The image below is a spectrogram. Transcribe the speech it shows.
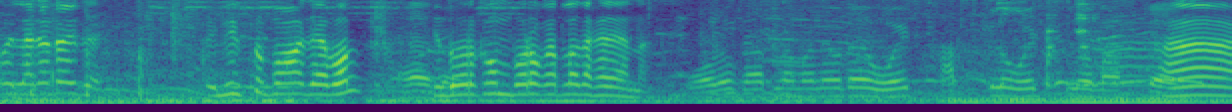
ওই লাগাটাই দে। ইলিশ তো পাওয়া যায় বল। কিন্তু ওরকম বড় কাতলা দেখা যায় না। বড় কাতলা মানে ওটা ওয়েট সাত কিলো ওয়েট ছিল মাছটা হ্যাঁ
